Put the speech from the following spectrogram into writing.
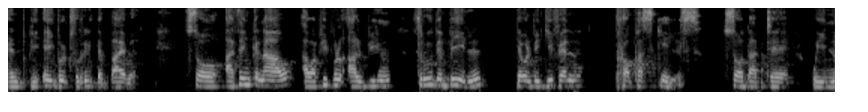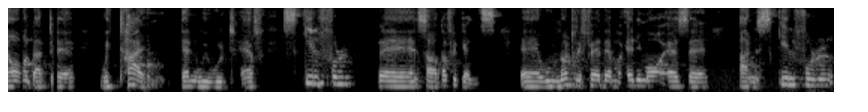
and be able to read the Bible. So I think now our people are being, through the bill, they will be given proper skills so that uh, we know that uh, with time then we would have skillful South Africans. Uh, will not refer them anymore as uh, unskillful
